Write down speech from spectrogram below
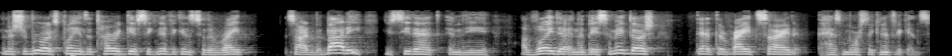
the Mishnah Berurah explains that Torah gives significance to the right side of the body. You see that in the Avoida in the Beis Hamikdash, that the right side has more significance.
